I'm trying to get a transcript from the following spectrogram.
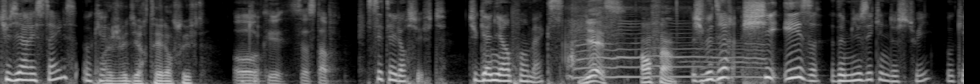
Tu dis Harry Styles? Ok. Moi, je vais dire Taylor Swift. Oh, ok, ça se tape. C'est Taylor Swift. Tu gagnais un point max. Yes, enfin. Je veux dire, she is the music industry, ok?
